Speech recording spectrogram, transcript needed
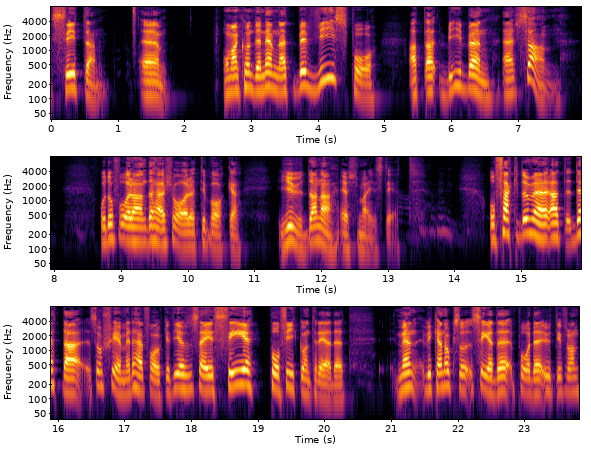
Sitten, eh, om man kunde nämna ett bevis på att, att Bibeln är sann. Och då får han det här svaret tillbaka, judarna, Ers Majestät. Och faktum är att detta som sker med det här folket, Jesus säger se på fikonträdet, men vi kan också se det på det utifrån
